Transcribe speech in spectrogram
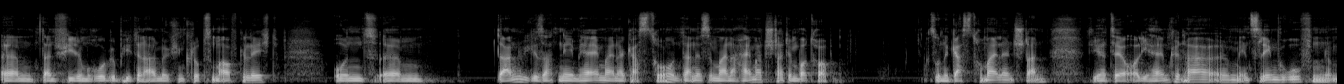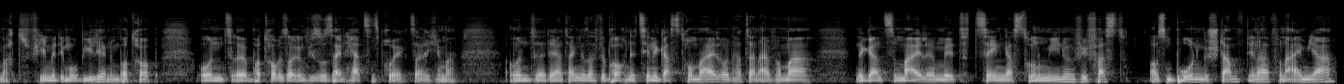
ähm, dann viel im Ruhrgebiet in allen möglichen Clubs immer aufgelegt und ähm, dann, wie gesagt, nebenher immer in der Gastro und dann ist in meiner Heimatstadt in Bottrop so eine Gastromeile entstanden. Die hat der Olli Helmke da ähm, ins Leben gerufen, Er macht viel mit Immobilien in Bottrop und äh, Bottrop ist auch irgendwie so sein Herzensprojekt, sage ich immer. Und äh, der hat dann gesagt, wir brauchen jetzt hier eine Gastromeile und hat dann einfach mal eine ganze Meile mit zehn Gastronomien irgendwie fast aus dem Boden gestampft innerhalb von einem Jahr.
